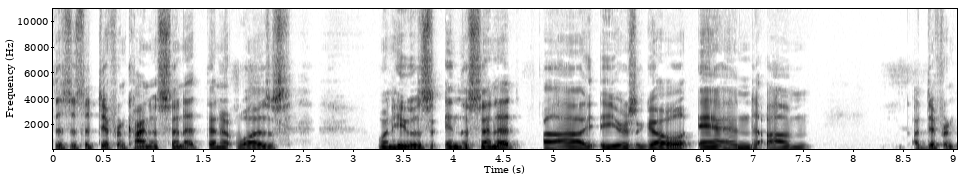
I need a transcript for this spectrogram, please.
this is a different kind of Senate than it was when he was in the Senate uh, years ago, and um, a different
